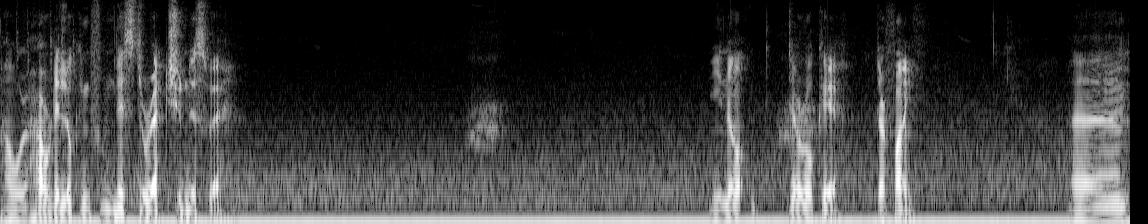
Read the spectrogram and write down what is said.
How, how are they looking from this direction, this way? You know, they're okay. They're fine. Um,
